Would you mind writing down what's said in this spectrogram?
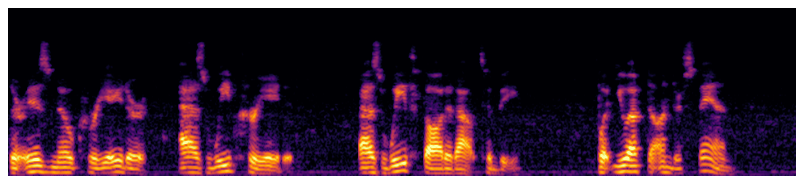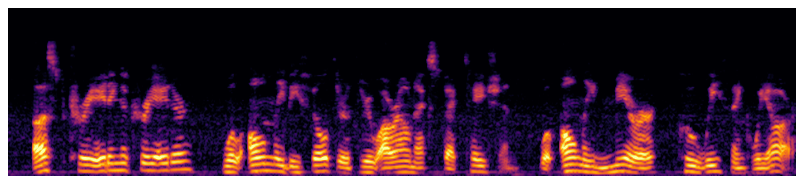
There is no creator as we've created, as we've thought it out to be. But you have to understand, us creating a creator will only be filtered through our own expectation, will only mirror who we think we are.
